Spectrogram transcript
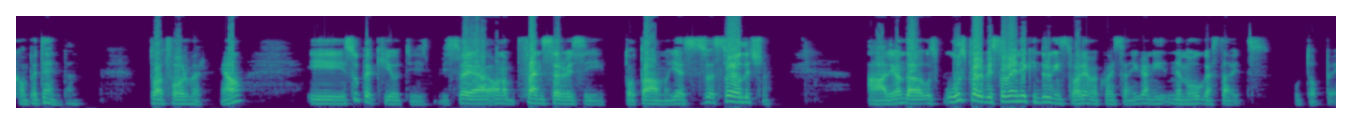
kompetentan platformer, jel? I super cute i, i sve, je, ono, fan service i totalno, jes, sve, sve odlično. Ali onda u usporedbi s ovim nekim drugim stvarima koje sam igra, ne mogu ga staviti u top 5.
